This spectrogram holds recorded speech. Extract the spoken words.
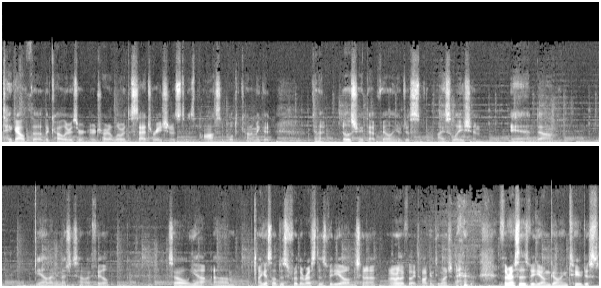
take out the, the colors or, or try to lower the saturation as, as possible to kind of make it kind of illustrate that feeling of just isolation. And um, yeah, I mean, that's just how I feel. So yeah, um, I guess I'll just, for the rest of this video, I'm just gonna, I don't really feel like talking too much. for the rest of this video, I'm going to just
